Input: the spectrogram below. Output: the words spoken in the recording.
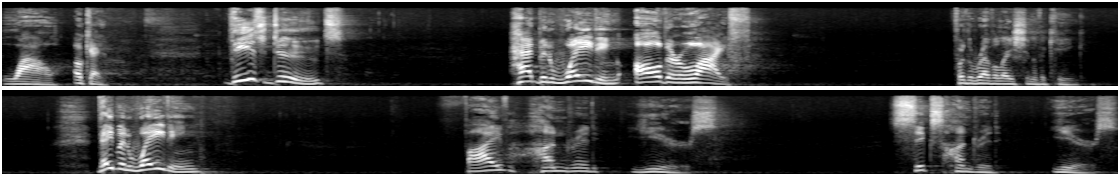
Wow. Okay. These dudes had been waiting all their life for the revelation of a king. They've been waiting 500 years. 600 years.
